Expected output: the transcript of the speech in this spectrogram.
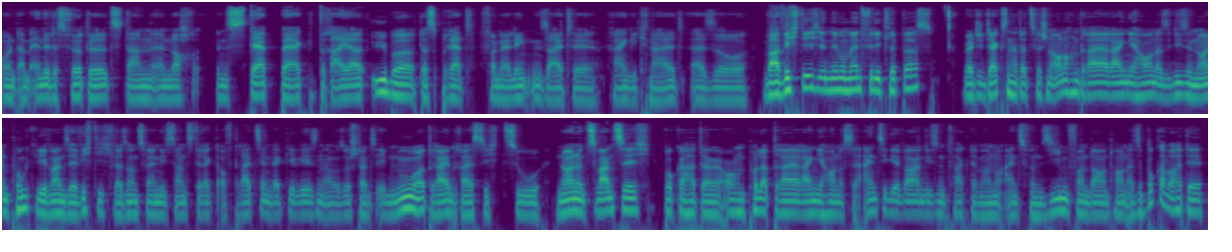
und am Ende des Viertels dann äh, noch ein Stepback-Dreier über das Brett von der linken Seite reingeknallt. Also war wichtig in dem Moment für die Clippers. Reggie Jackson hat dazwischen auch noch einen Dreier reingehauen. Also diese neun Punkte, die waren sehr wichtig, weil sonst wären die Suns direkt auf 13 weg gewesen. Aber so stand es eben nur 33 zu 29. Booker hat dann auch einen Pull-Up-Dreier reingehauen, das der einzige war an diesem Tag. Der war nur eins von sieben von Downtown. Also Booker war heute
